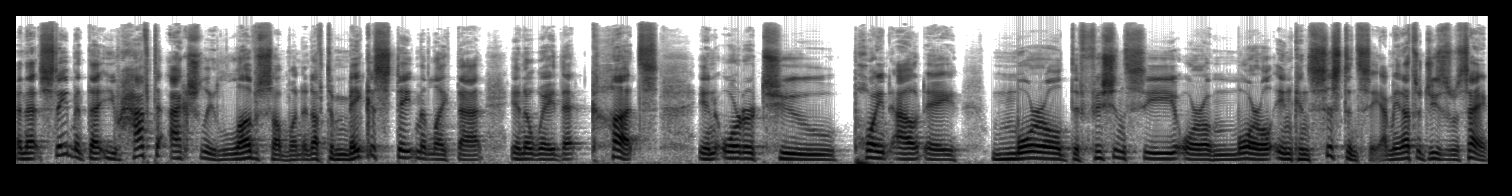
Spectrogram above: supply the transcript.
And that statement that you have to actually love someone enough to make a statement like that in a way that cuts in order to point out a moral deficiency or a moral inconsistency. I mean, that's what Jesus was saying.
